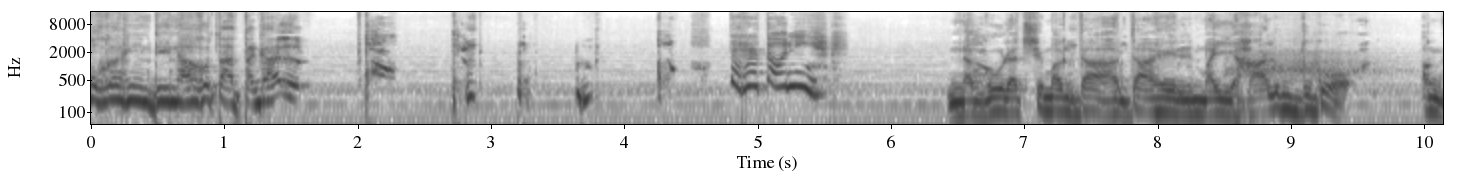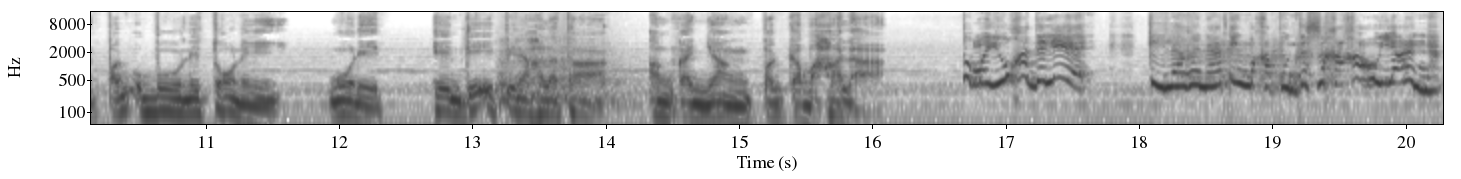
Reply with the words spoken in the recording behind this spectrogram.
Mukhang hindi na ako tatagal. Tara, Tony! Nagulat si Magda dahil may halong dugo ang pag-ubo ni Tony, ngunit hindi ipinahalata ang kanyang pagkabahala. Tumayo ka, dali! Kailangan nating makapunta sa kakauyan!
